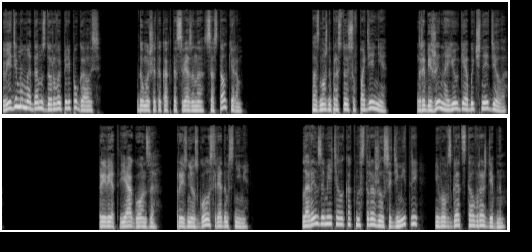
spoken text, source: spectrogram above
Видимо, мадам здорово перепугалась. Думаешь, это как-то связано со сталкером? Возможно, простое совпадение. Грабежи на юге — обычное дело. «Привет, я Гонза», — произнес голос рядом с ними. Лорен заметила, как насторожился Дмитрий, его взгляд стал враждебным.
